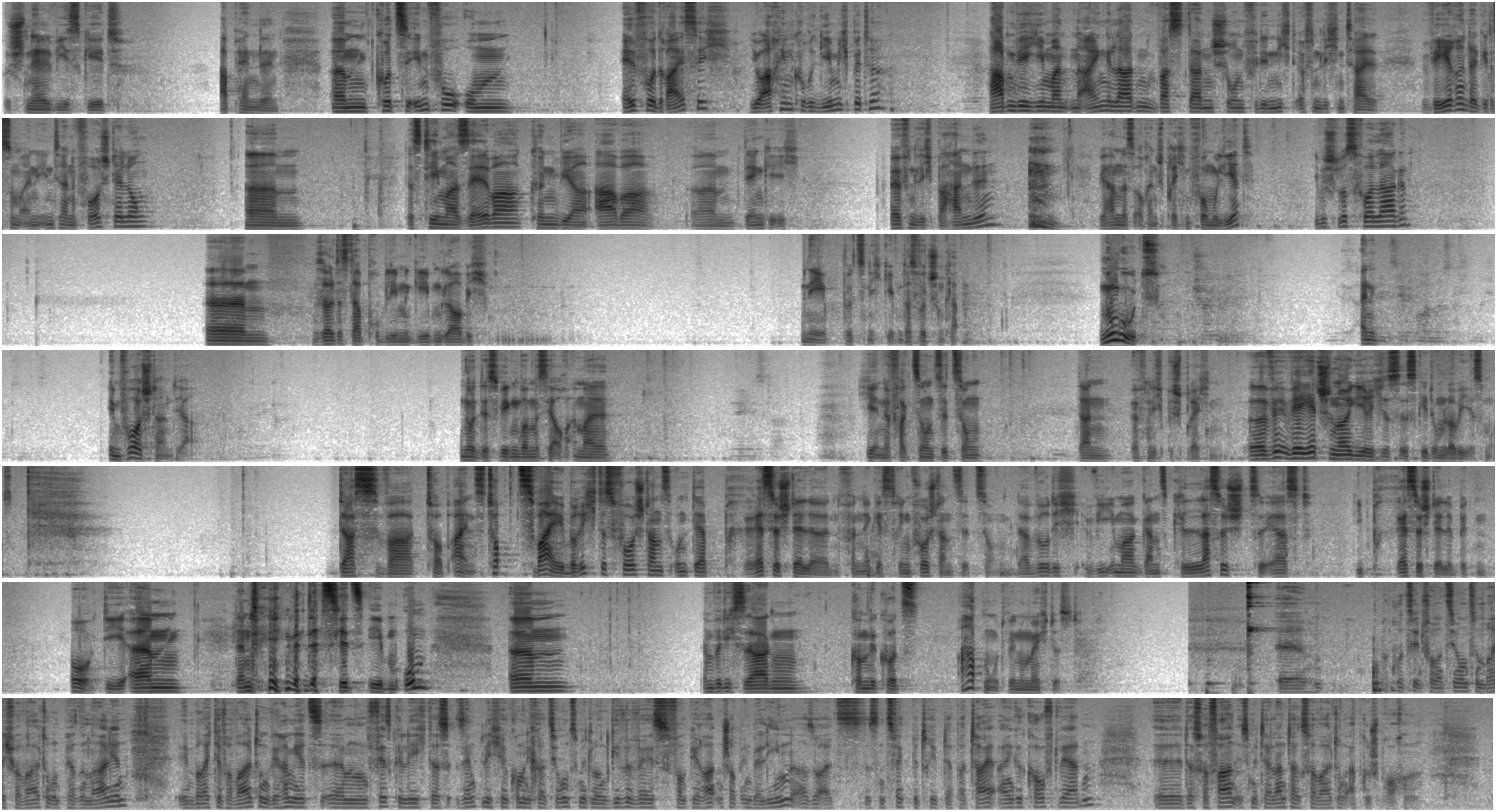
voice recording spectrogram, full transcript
so schnell wie es geht abhändeln. Ähm, kurze Info um 11.30 Uhr. Joachim, korrigiere mich bitte. Haben wir jemanden eingeladen, was dann schon für den nicht öffentlichen Teil wäre? Da geht es um eine interne Vorstellung. Ähm, das Thema selber können wir aber ähm, denke ich, öffentlich behandeln. Wir haben das auch entsprechend formuliert, die Beschlussvorlage. Ähm, sollte es da Probleme geben, glaube ich, nee, wird es nicht geben, das wird schon klappen. Nun gut. Eine, Im Vorstand, ja. Nur deswegen wollen wir es ja auch einmal hier in der Fraktionssitzung dann öffentlich besprechen. Äh, wer, wer, jetzt schon neugierig ist, es geht um Lobbyismus. Das war Top 1. Top 2, Bericht des Vorstands und der Pressestelle von der gestrigen Vorstandssitzung. Da würde ich wie immer ganz klassisch zuerst die Pressestelle bitten. Oh, die, ähm, dann drehen wir das jetzt eben um. Ähm, dann würde ich sagen, kommen wir kurz. Hartmut, wenn du möchtest. Äh, kurze Informationen zum Bereich Verwaltung und Personalien. Im Bereich der Verwaltung, wir haben jetzt ähm, festgelegt, dass sämtliche Kommunikationsmittel und Giveaways vom Piratenshop in Berlin, also als das ist ein Zweckbetrieb der Partei, eingekauft werden. Äh, das Verfahren ist mit der Landtagsverwaltung abgesprochen.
